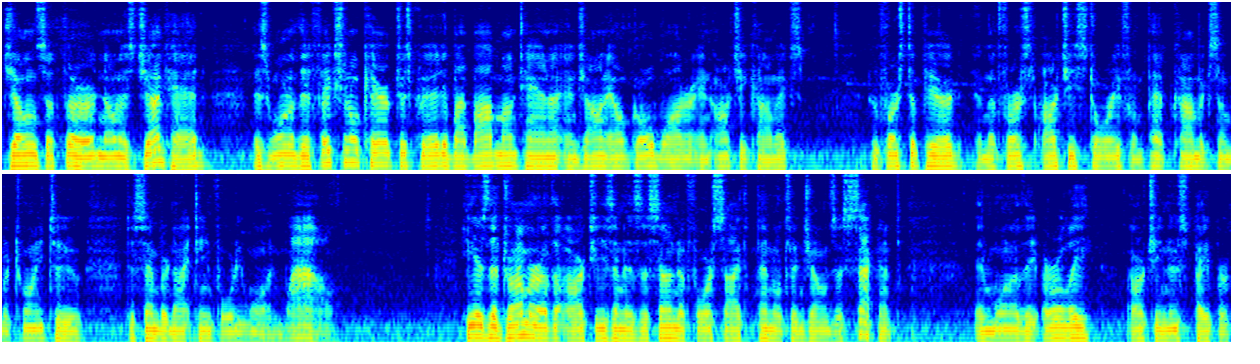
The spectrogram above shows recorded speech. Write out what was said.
Jones III, known as Jughead, is one of the fictional characters created by Bob Montana and John L. Goldwater in Archie Comics, who first appeared in the first Archie story from Pep Comics number 22, December 1941. Wow. He is the drummer of the Archies and is the son of Forsyth Pendleton Jones II. In one of the early Archie newspaper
